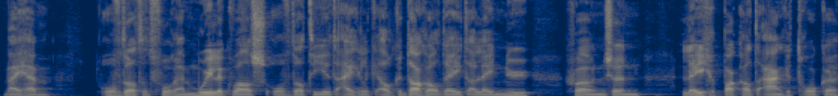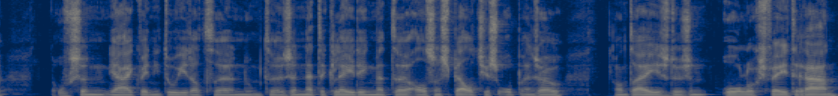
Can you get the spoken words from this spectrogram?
bij hem. Of dat het voor hem moeilijk was, of dat hij het eigenlijk elke dag al deed. Alleen nu gewoon zijn legerpak had aangetrokken. Of zijn, ja, ik weet niet hoe je dat uh, noemt, uh, zijn nette kleding met uh, al zijn speltjes op en zo. Want hij is dus een oorlogsveteraan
